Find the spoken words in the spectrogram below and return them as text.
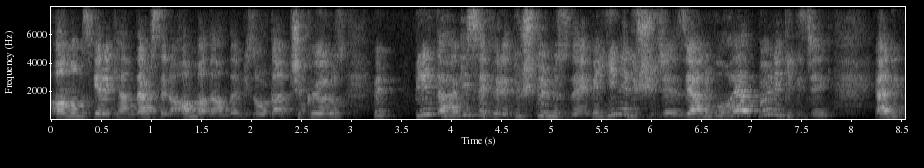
Almamız gereken dersleri almadan da biz oradan çıkıyoruz ve bir dahaki sefere düştüğümüzde ve yine düşeceğiz. Yani bu hayat böyle gidecek. Yani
